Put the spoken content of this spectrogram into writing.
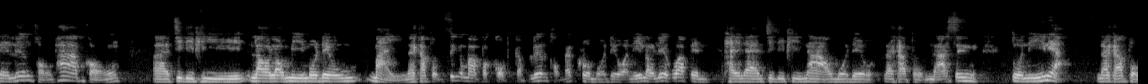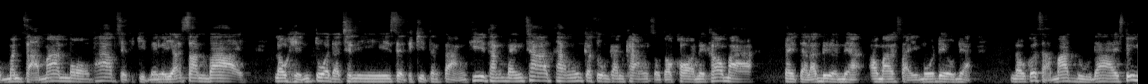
ในเรื่องของภาพของ GDP เราเรามีโมเดลใหม่นะครับผมซึ่งมาประกบกับเรื่องของแม c โรโมเดลอันนี้เราเรียกว่าเป็น Thailand GDP Now โมเดลนะครับผมนะซึ่งตัวนี้เนี่ยนะครับผมมันสามารถมองภาพเศรษฐกิจในระยะสั้นได้ เราเห็นตัวดัชนีเศรษฐกิจต่างๆ ที่ทั้งแบงก์ชาติทั้งกระทรวงการคลังสตคเนี่ยเข้ามาในแต่ละเดือนเนี่ยเอามาใส่โมเดลเนี่ยเราก็สามารถดูได้ ซึ่ง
